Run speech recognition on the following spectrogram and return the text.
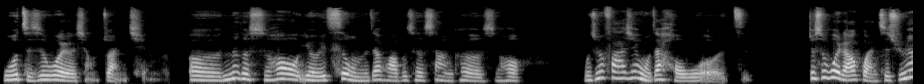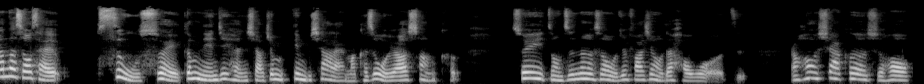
我只是为了想赚钱了。呃，那个时候有一次我们在滑步车上课的时候，我就发现我在吼我儿子，就是为了要管秩序，因为他那时候才四五岁，根本年纪很小，就定不下来嘛。可是我又要上课，所以总之那个时候我就发现我在吼我儿子。然后下课的时候，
